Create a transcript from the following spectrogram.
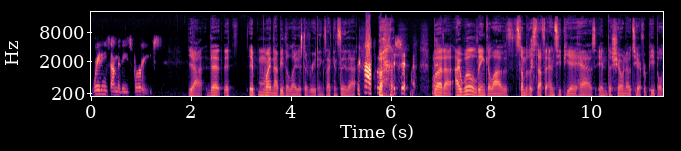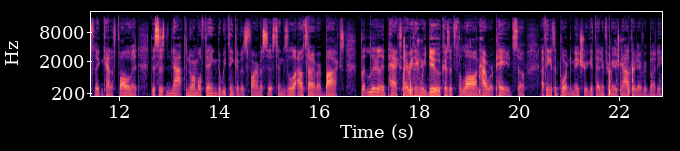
reading some of these briefs. Yeah, that it it might not be the lightest of readings. I can say that, but but uh, I will link a lot of some of the stuff that NCPA has in the show notes here for people, so they can kind of follow it. This is not the normal thing that we think of as pharmacists, and is a little outside of our box, but literally impacts everything we do because it's the law and how we're paid. So I think it's important to make sure to get that information out there to everybody.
